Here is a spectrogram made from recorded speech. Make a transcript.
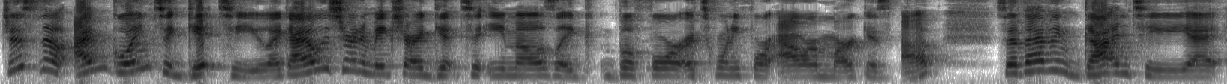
just know I'm going to get to you. Like I always try to make sure I get to emails like before a 24 hour mark is up. So if I haven't gotten to you yet,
